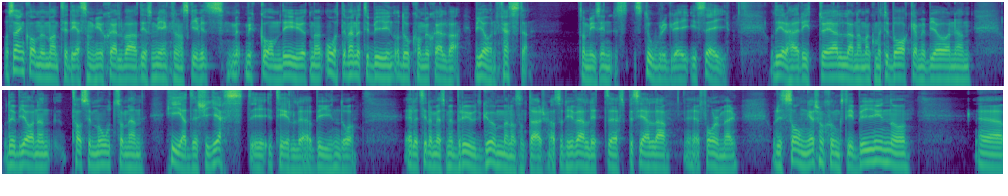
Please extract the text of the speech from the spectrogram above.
Och sen kommer man till det som ju själva, det som egentligen har skrivits mycket om, det är ju att man återvänder till byn och då kommer själva björnfesten. Som är sin stor grej i sig. Och det är det här rituella när man kommer tillbaka med björnen. Och då björnen tas emot som en hedersgäst i, till eh, byn då. Eller till och med som en brudgummen och sånt där. Alltså det är väldigt eh, speciella eh, former. Och det är sånger som sjungs i byn. Och, eh,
